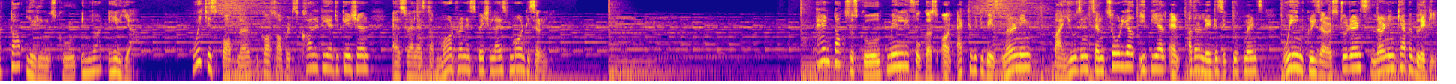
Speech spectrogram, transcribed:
A top leading school in your area, which is popular because of its quality education as well as the modern specialized Montessori. Pantox School mainly focus on activity-based learning by using sensorial EPL and other latest equipments. We increase our students' learning capability.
